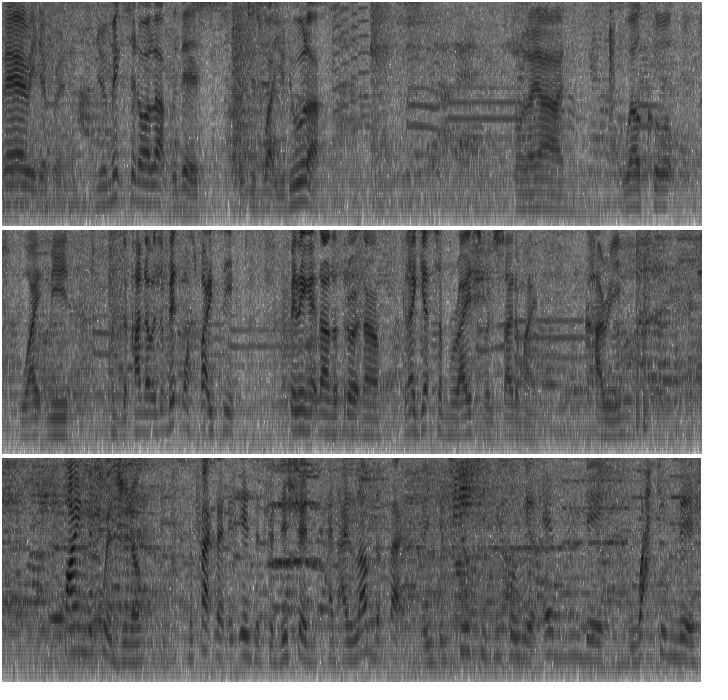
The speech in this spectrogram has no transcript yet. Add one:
Very different. You mix it all up with this, which is what you do lah. Oh yeah, well cooked, white meat. Because the kandar is a bit more spicy. Feeling it down the throat now. Can I get some rice with the side of my curry? Fine liquids, you know. The fact that it is a tradition, and I love the fact that you can still see people here every day whacking this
